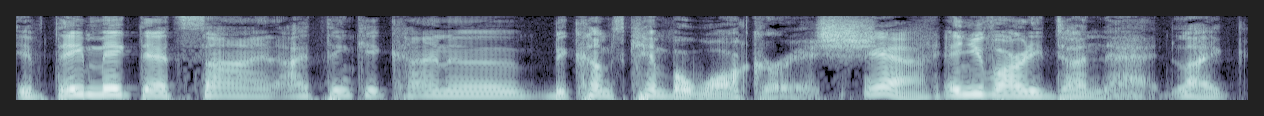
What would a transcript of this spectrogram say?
if they make that sign, I think it kind of becomes Kemba Walker ish. Yeah. And you've already done that. Like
